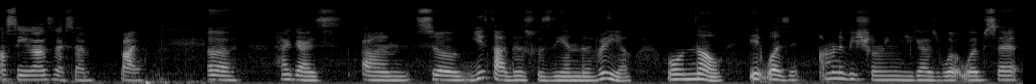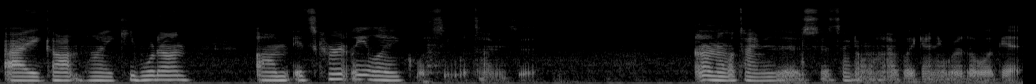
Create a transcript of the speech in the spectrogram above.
I'll see you guys next time. Bye. Uh, hi guys. Um, so you thought this was the end of the video. Well, no, it wasn't. I'm going to be showing you guys what website I got my keyboard on. Um, it's currently like, let's see, what time is it? I don't know what time it is since I don't have like anywhere to look at.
